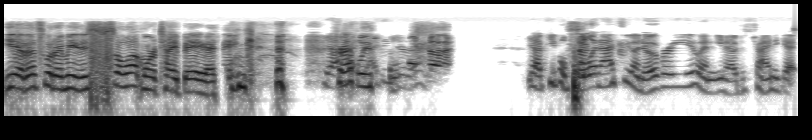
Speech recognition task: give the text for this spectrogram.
Yeah, that's what I mean. It's just a lot more type A, I think. Yeah, I- I think you're right. Yeah, people pulling at you and over you, and you know just trying to get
